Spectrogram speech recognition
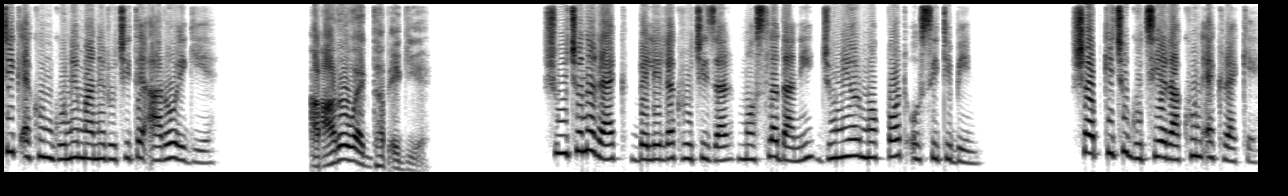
ঠিক এখন গুণে মানে রুচিতে আরও এগিয়ে। আরও এক ধাপ এগিয়ে। সূচনা র্যাক বেলিরাক রুচিজার মশলাদানি জুনিয়র মকপট ও সিটি বিন। সব কিছু গুছিয়ে রাখুন এক র্যাকে।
